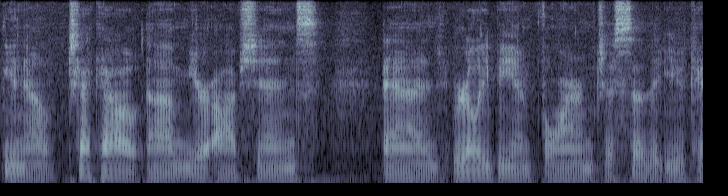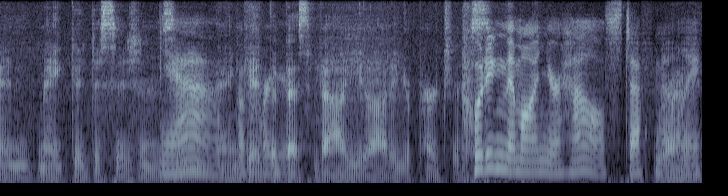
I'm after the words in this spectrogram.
you know, check out um, your options and really be informed just so that you can make good decisions yeah, and, and get the best value out of your purchase. Putting them on your house, definitely. Right.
